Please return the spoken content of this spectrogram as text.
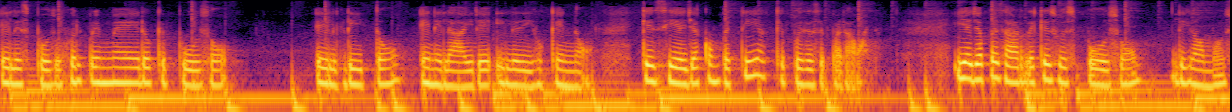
el esposo fue el primero que puso el grito en el aire y le dijo que no, que si ella competía, que pues se separaban. Y ella a pesar de que su esposo, digamos,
